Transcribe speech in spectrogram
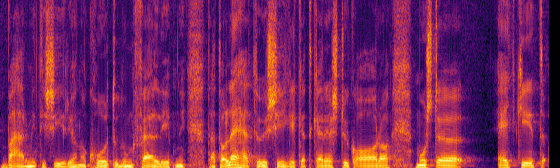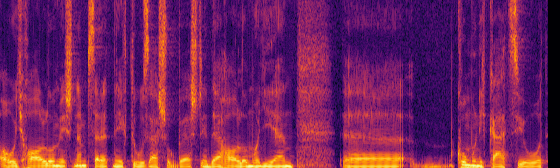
bármit is írjanak, hol tudunk fellépni. Tehát a lehetőségeket kerestük arra, most eh, egy-két, ahogy hallom, és nem szeretnék túlzásokba esni, de hallom, hogy ilyen kommunikációt,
